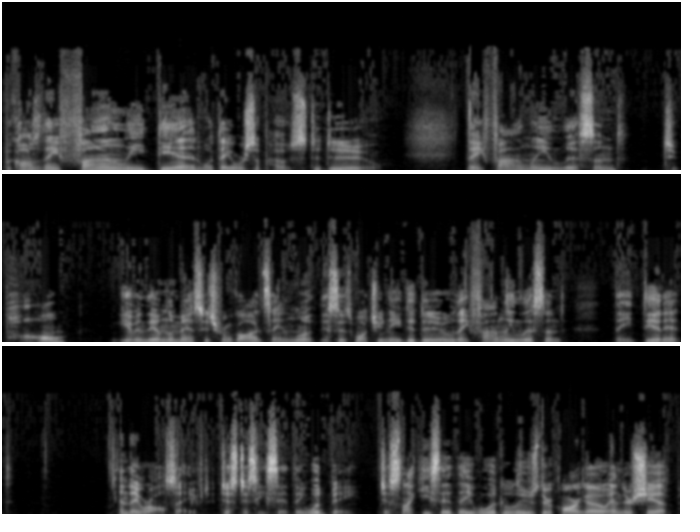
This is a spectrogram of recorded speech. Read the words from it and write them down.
Because they finally did what they were supposed to do. They finally listened to Paul, giving them the message from God saying, Look, this is what you need to do. They finally listened. They did it. And they were all saved, just as he said they would be. Just like he said they would lose their cargo and their ship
